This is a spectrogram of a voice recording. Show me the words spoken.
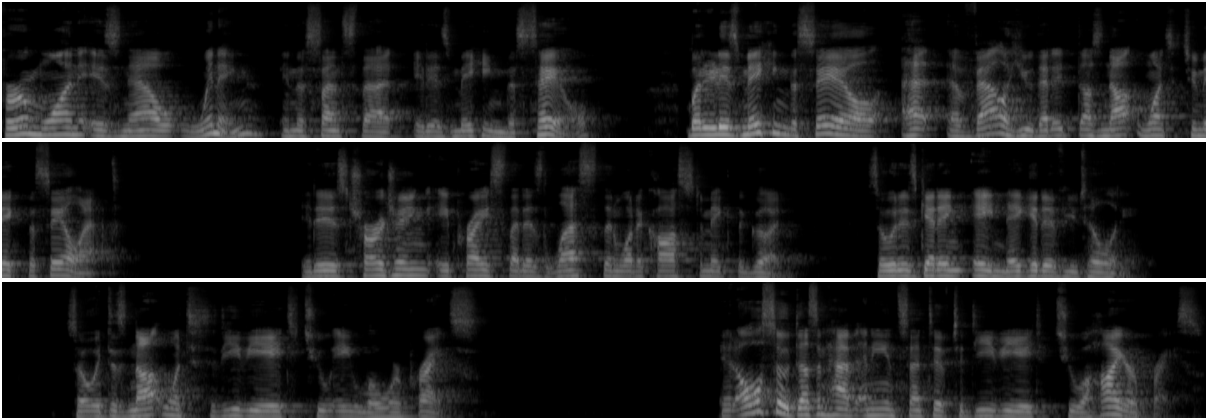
firm 1 is now winning in the sense that it is making the sale, but it is making the sale at a value that it does not want to make the sale at. It is charging a price that is less than what it costs to make the good. So it is getting a negative utility so it does not want to deviate to a lower price. It also doesn't have any incentive to deviate to a higher price.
